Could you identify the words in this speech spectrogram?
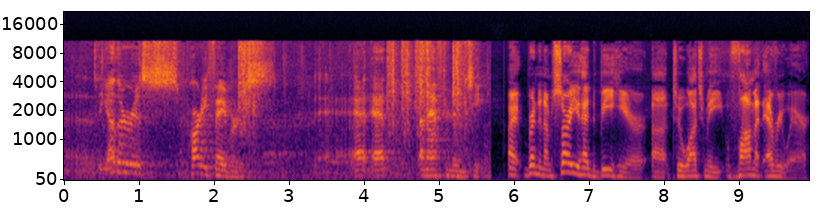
Uh, the other is party favors at, at an afternoon tea. All right, Brendan, I'm sorry you had to be here uh, to watch me vomit everywhere.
